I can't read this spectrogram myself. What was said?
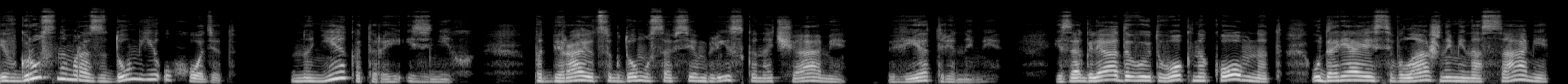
и в грустном раздумье уходят. Но некоторые из них подбираются к дому совсем близко ночами, ветреными, и заглядывают в окна комнат, ударяясь влажными носами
